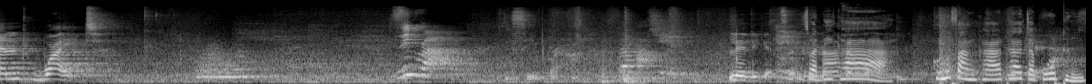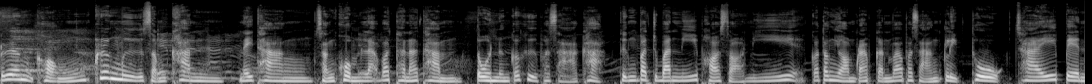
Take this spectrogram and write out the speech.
and white. Zebra. Zebra. Ramachi. Lily gets it. สวัสดีค่ะ คุณผู้ฟังคะ ถ้าจะพูดถึงเรื่องของเครื่องมือสำคัญในทางสังคมและวัฒนธรรม ตัวหนึ่งก็คือภาษาค่ะ ถึงปัจจุบันนี้พศนี้ก็ต้องยอมรับกันว่าภาษาอังกฤษถูกใช้เป็น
